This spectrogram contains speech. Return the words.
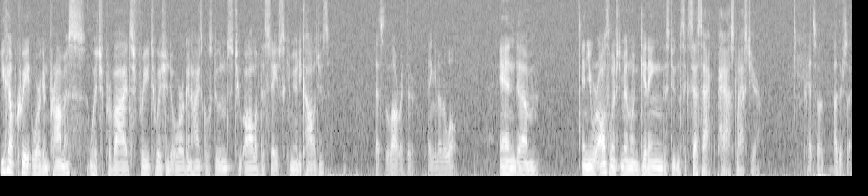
You helped create Oregon Promise, which provides free tuition to Oregon high school students to all of the state's community colleges. That's the law right there, hanging on the wall. And um, and you were also instrumental in getting the Student Success Act passed last year. That's on the other side.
